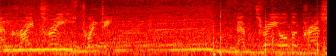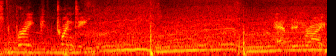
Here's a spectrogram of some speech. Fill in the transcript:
And right three, 20. Left three over crest, brake, 20. Hairpin right.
